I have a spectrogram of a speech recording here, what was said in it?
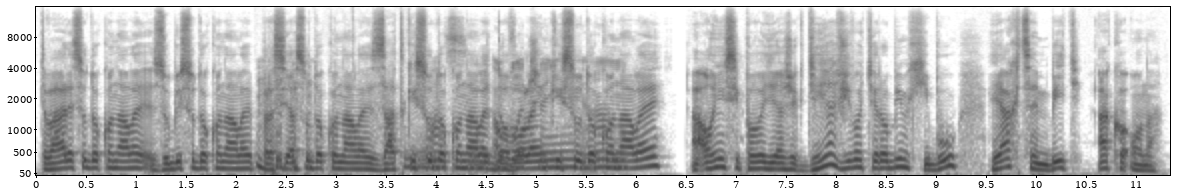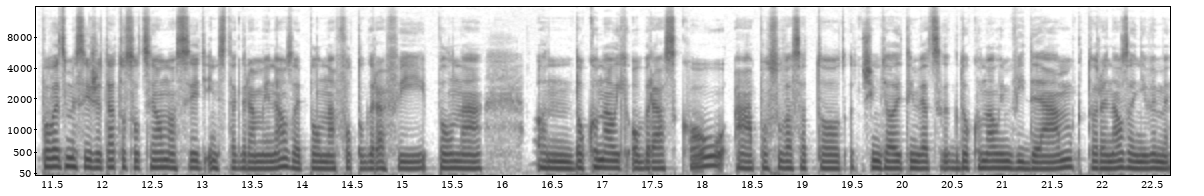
tváre sú dokonalé, zuby sú dokonalé, prsia sú dokonalé, zadky sú dokonalé, dovolenky sú dokonalé. A oni si povedia, že kde ja v živote robím chybu, ja chcem byť ako ona. Povedzme si, že táto sociálna sieť Instagram je naozaj plná fotografií, plná dokonalých obrázkov a posúva sa to čím ďalej tým viac k dokonalým videám, ktoré naozaj nevieme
